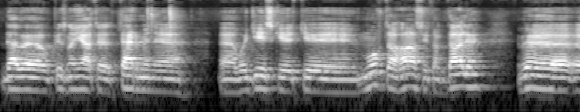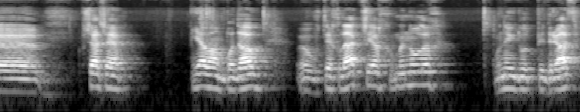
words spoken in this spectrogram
де ви впізнаєте терміни е, водійські, ті муфта, газ і так далі. Ви е, все це я вам подав е, в тих лекціях минулих. Вони йдуть підряд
